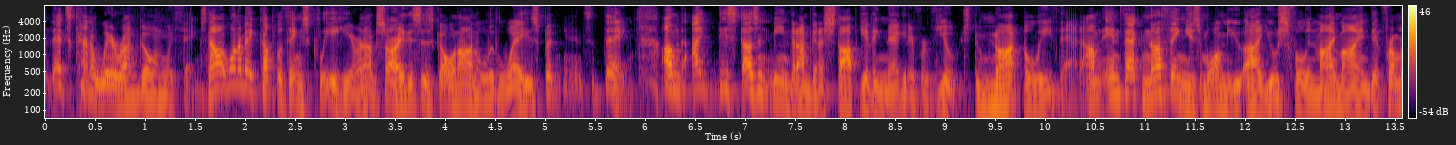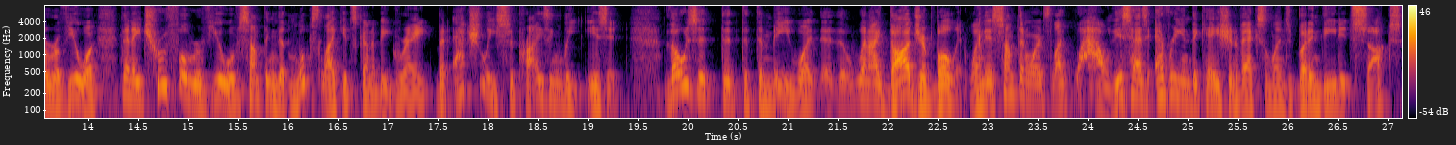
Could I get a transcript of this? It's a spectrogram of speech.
that's kind of where I'm going with things. Now, I want to make a couple of things clear here, and I'm sorry, this is going on a little ways, but it's a thing. Um, I, this doesn't mean that I'm going to stop giving negative reviews. Do not believe that. Um, in fact, nothing is more uh, useful in my mind that, from a reviewer than a truthful review of something that looks like it's going to be great, but actually surprisingly isn't. Those, to, to me, what, uh, when I dodge a bullet, when there's something where it's like, wow, this has every indication of excellence, but indeed it sucks,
